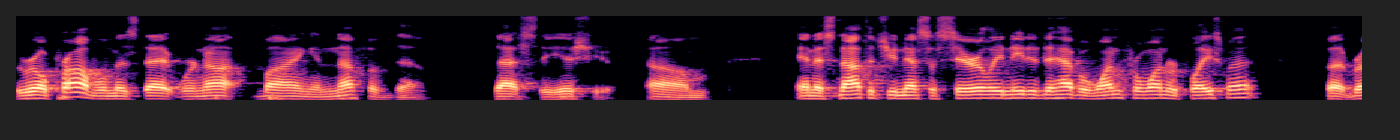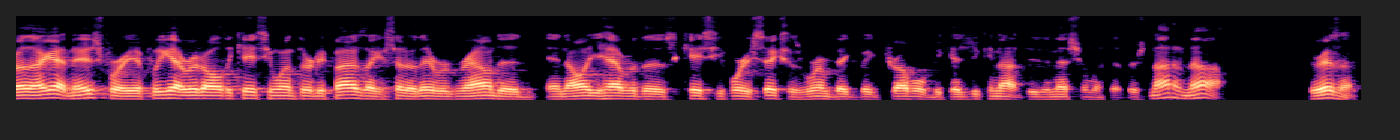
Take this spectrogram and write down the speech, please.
The real problem is that we're not buying enough of them. That's the issue. Um, and it's not that you necessarily needed to have a one for one replacement. But brother, I got news for you. If we got rid of all the KC 135s, like I said, or they were grounded, and all you have are those KC 46s, we're in big, big trouble because you cannot do the mission with it. There's not enough. There isn't.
